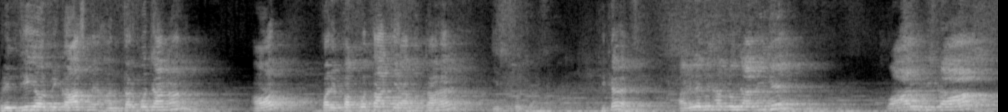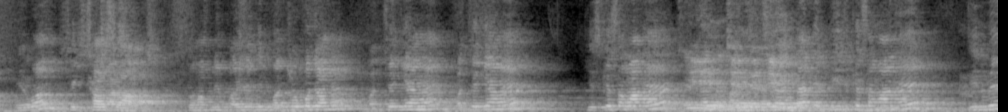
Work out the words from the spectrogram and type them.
वृद्धि और विकास में अंतर को जाना और परिपक्वता क्या होता है, इसको जाना। ठीक है? अगले दिन हम लोग जानेंगे बाल विकास एवं शिक्षा शास्त्र। तो हमने पहले दिन बच्चों को जाना। बच्चे क्या हैं? बच्चे क्या हैं? किसके समान है? के बीज के समान है जिनमें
